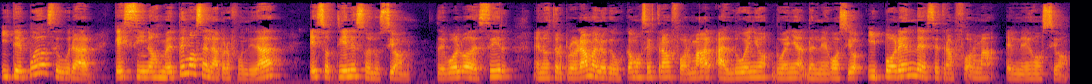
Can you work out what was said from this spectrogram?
y te puedo asegurar que si nos metemos en la profundidad, eso tiene solución. Te vuelvo a decir, en nuestro programa lo que buscamos es transformar al dueño, dueña del negocio y por ende se transforma el negocio.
